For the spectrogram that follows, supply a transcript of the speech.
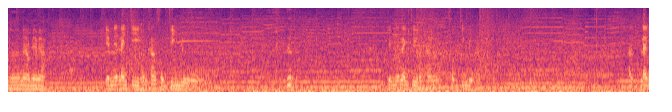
เออไม่เอาไม่เอาไม่เอาเกมนี้แรงจีค่อนข้างสมจริงอยู่ เกมนี้แรงจีค่อนข้างสมจริงอยู่ครับ แรง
